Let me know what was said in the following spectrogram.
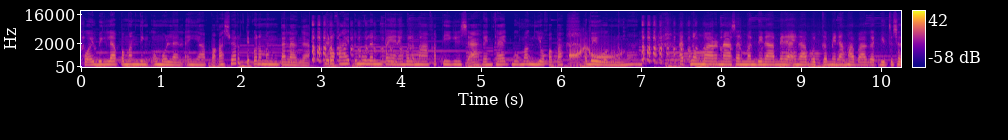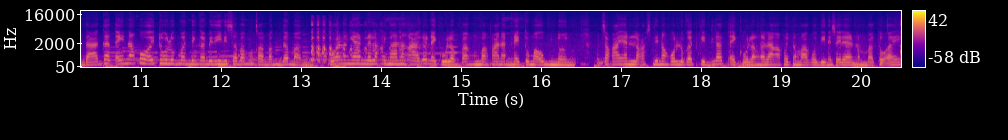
ako ay bigla pa man ding umulan ay apakaswerte ko naman talaga. Pero kahit umulan pa yan ay wala makakapigil sa akin kahit bumagyo ka pa, abay wag naman. At nung maranasan man din namin na inabot kami ng habagat dito sa dagat, ay nako, ay tulog man din kami din sa bangka, magdamag. Gawa lang yan, lalaki nga ng alon, ay kulang pang bangka namin ay tumaob nun. At saka yan, lakas din ng kulog at kidlat, ay kulang na lang ako tumago din sa ilalim ng bato ay.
